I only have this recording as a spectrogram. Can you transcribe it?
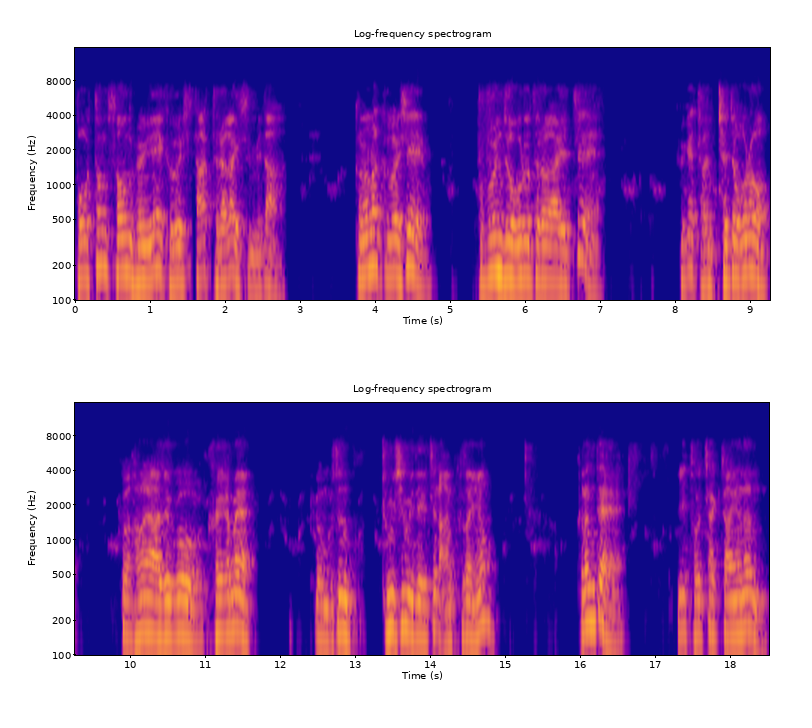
보통 성행위에 그것이 다 들어가 있습니다. 그러나 그것이 부분적으로 들어가 있지 그게 전체적으로 그 아주 그 쾌감의 그 무슨 중심이 되어 있지는 않거든요. 그런데 이 도착장에는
